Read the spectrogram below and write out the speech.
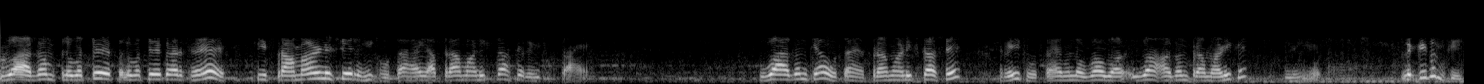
वह आगम। प्लवते प्लवते का अर्थ है कि प्रामाण्य से रहित होता है या प्रामाणिकता से रहित होता है? वह आगम क्या होता है? प्रामाणिकता से रहित होता है मतलब वह आगम प्रामाणिक नहीं होता है। लगी तुमकी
